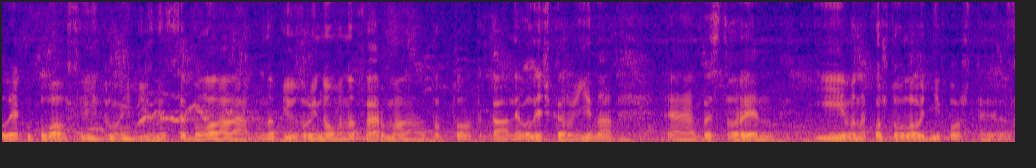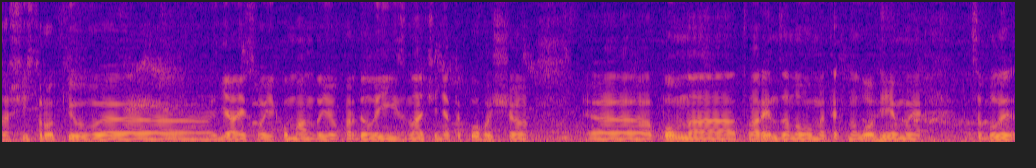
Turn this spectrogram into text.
Коли я купував свій другий бізнес, це була напівзруйнована ферма, тобто така невеличка руїна е, без тварин. І вона коштувала одні кошти. За 6 років е, я і своєю командою передали їй значення такого, що е, повна тварин за новими технологіями. Це були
